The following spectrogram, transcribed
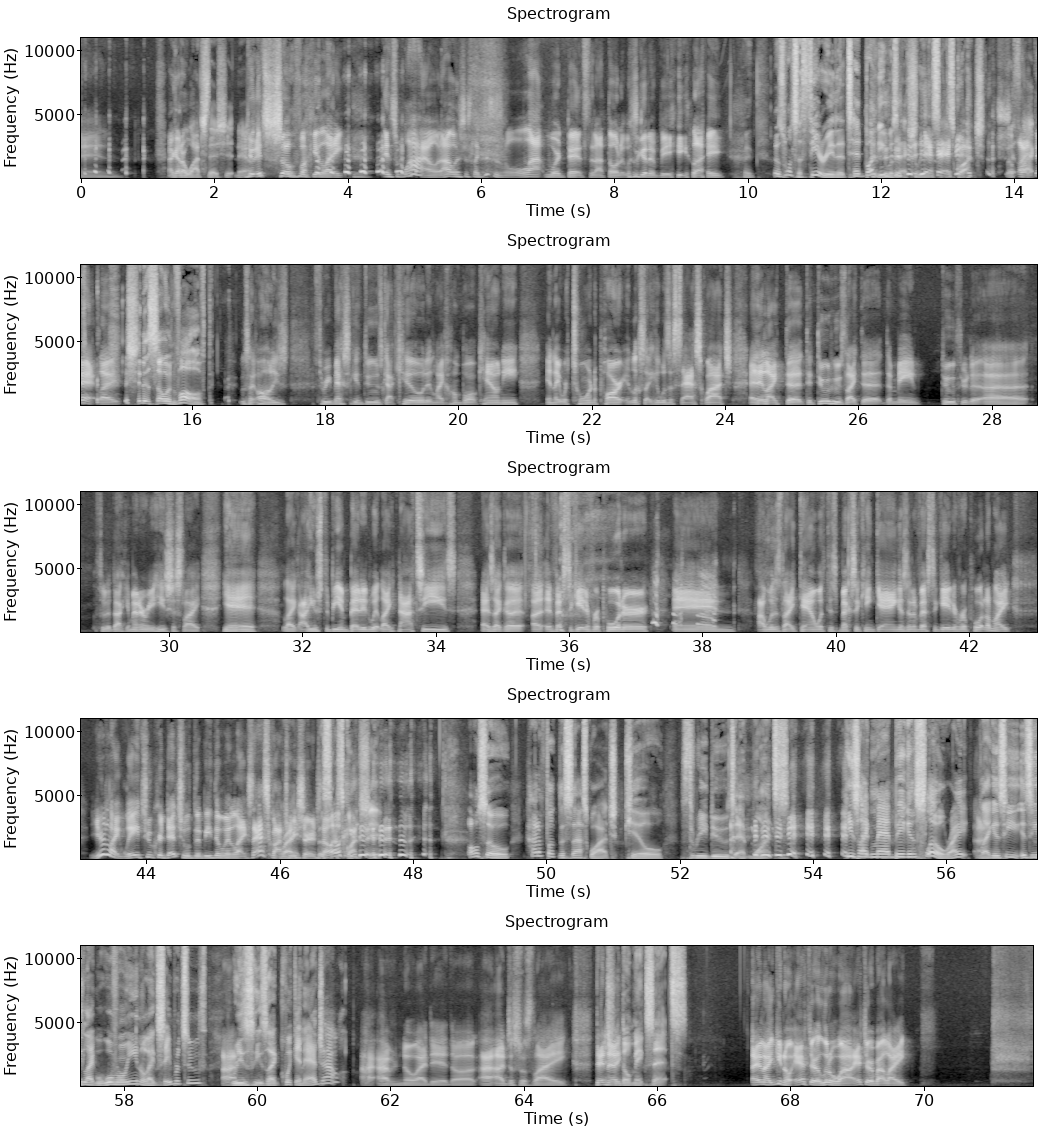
and I gotta watch that shit now. dude, it's so fucking like it's wild. I was just like, this is a lot more dense than I thought it was gonna be. Like, There was once a theory that Ted Bundy was actually in Sasquatch. The shit like that. Like, This shit is so involved. it was like all these three Mexican dudes got killed in like Humboldt County, and they were torn apart. It looks like it was a Sasquatch, and then like the the dude who's like the the main dude through the uh through the documentary, he's just like, yeah, like I used to be embedded with like Nazis as like a, a investigative reporter, and I was like down with this Mexican gang as an investigative reporter. I'm like, you're like way too credentialed to be doing like Sasquatch Right. research. The dog. Sasquatch shit. Also, how the fuck does Sasquatch kill three dudes at once? He's like mad big and slow, right? Uh, like is he is he like Wolverine or like Sabretooth? Where he's he's like quick and agile? I, I have no idea, dog. I, I just was like, then That shit like, don't make sense. and like you know, after a little while, after about like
